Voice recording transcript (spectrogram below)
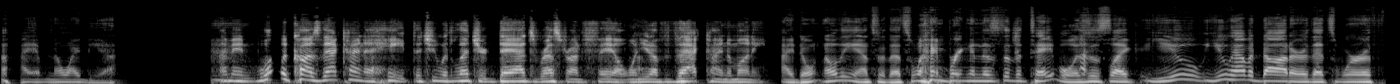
I have no idea. I mean, what would cause that kind of hate that you would let your dad's restaurant fail when you have that kind of money? I don't know the answer. That's why I'm bringing this to the table. It's just like you you have a daughter that's worth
